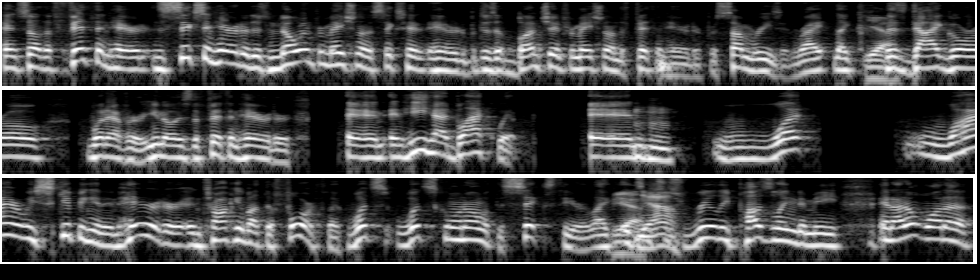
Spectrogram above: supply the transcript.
And so the fifth inheritor, the sixth inheritor, there's no information on the sixth inheritor, but there's a bunch of information on the fifth inheritor for some reason, right? Like Yeah. this Daigoro, whatever, you know, is the fifth inheritor. And and he had Black Whip. And Mhm. what why are we skipping an inheritor and talking about the fourth? Like what's what's going on with the sixth here? Like Yeah. it's, Yeah. it's just really puzzling to me. And I don't want to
